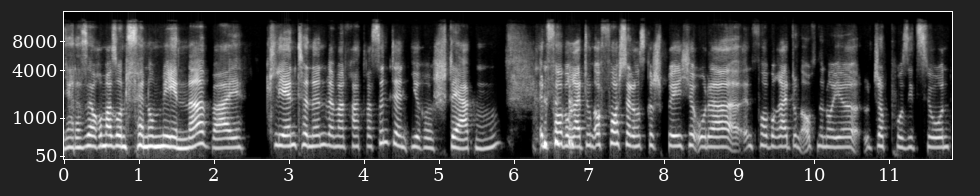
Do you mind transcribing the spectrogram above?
Ja, das ist ja auch immer so ein Phänomen, ne? Bei Klientinnen, wenn man fragt, was sind denn ihre Stärken in Vorbereitung auf Vorstellungsgespräche oder in Vorbereitung auf eine neue Jobposition.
